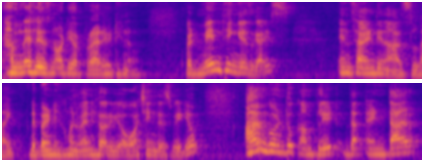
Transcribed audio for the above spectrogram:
Thumbnail is not your priority now. But main thing is guys, in 17 hours, like depending on when you're, you're watching this video, I'm going to complete the entire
